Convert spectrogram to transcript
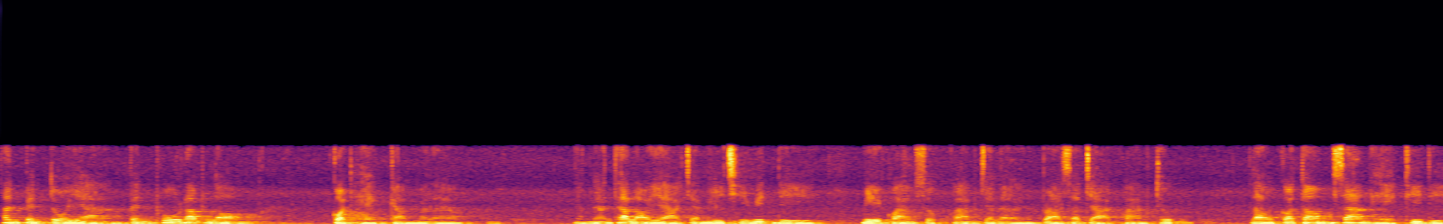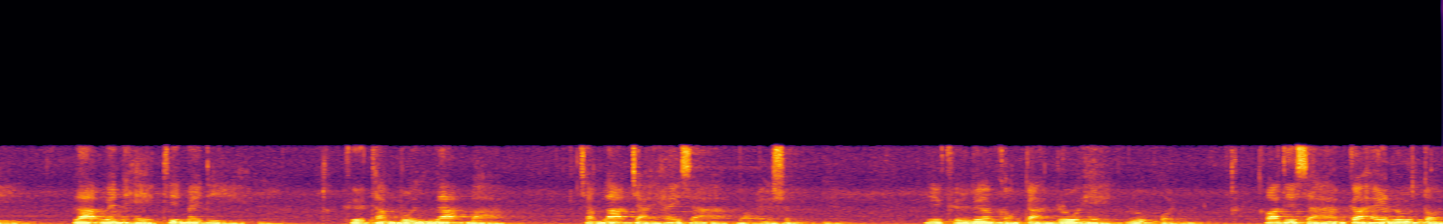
ท่านเป็นตัวอย่างเป็นผู้รับรอง กฎแห่งกรรมมาแล้ว ดังนั้นถ้าเราอยากจะมีชีวิตดี มีความสุขความเจริญ ปราศจากความทุกข์ เราก็ต้องสร้างเหตุที่ดี ละเว้นเหตุที่ไม่ดี คือทำบุญละบาปชำระใจให้สะอาดบริสุทธิ์นี่คือเรื่องของการรู้เหตุรู้ผล ข้อที่สามก็ให้รู้ตน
